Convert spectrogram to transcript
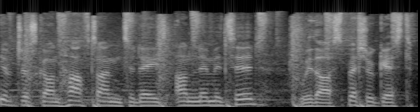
We have just gone halftime in today's Unlimited with our special guest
